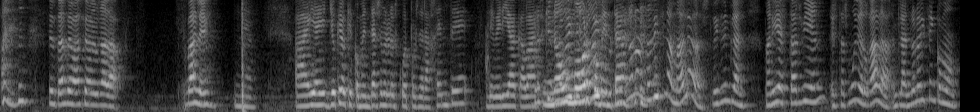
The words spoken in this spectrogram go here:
Estás demasiado delgada. Vale. Ya. Ahí, ahí- yo creo que comentar sobre los cuerpos de la gente debería acabar. Pero es que no, dicen- humor, no dicen- comentar. no, no, no lo dicen a malas. Lo dicen en plan, María, estás bien, estás muy delgada. En plan, no lo dicen como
